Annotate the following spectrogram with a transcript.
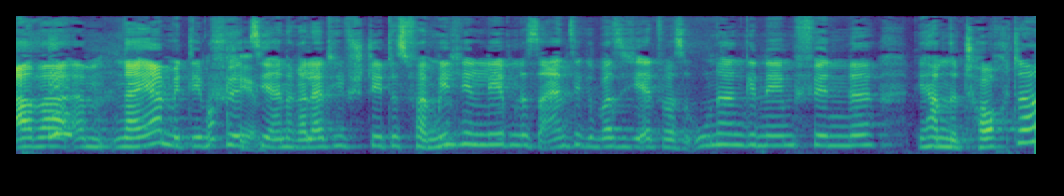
Aber ähm, naja, mit dem Okay. führt sie ein relativ stetes Familienleben. Das Einzige, was ich etwas unangenehm finde, die haben eine Tochter.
